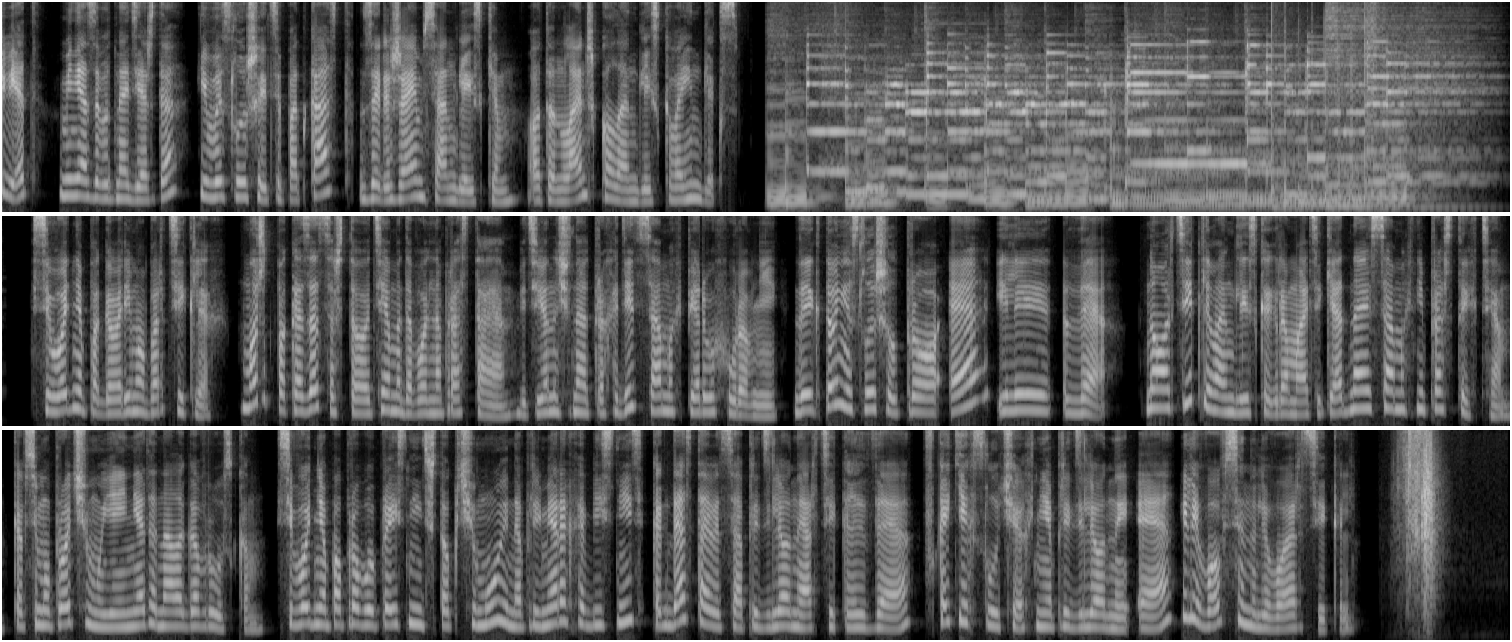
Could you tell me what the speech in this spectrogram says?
Привет, меня зовут Надежда, и вы слушаете подкаст «Заряжаемся английским» от онлайн-школы английского Inglix. Сегодня поговорим об артиклях. Может показаться, что тема довольно простая, ведь ее начинают проходить с самых первых уровней. Да и кто не слышал про «э» или «the»? Но артикли в английской грамматике — одна из самых непростых тем. Ко всему прочему, ей нет аналога в русском. Сегодня попробую прояснить, что к чему, и на примерах объяснить, когда ставится определенный артикль «the», в каких случаях неопределенный «э» или вовсе нулевой артикль.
